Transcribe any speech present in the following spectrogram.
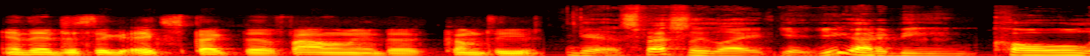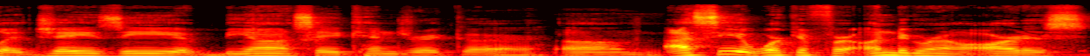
and then just expect the following to come to you. Yeah, especially like yeah, you got to be Cole or Jay Z or Beyonce, Kendrick, or um, I see it working for underground artists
